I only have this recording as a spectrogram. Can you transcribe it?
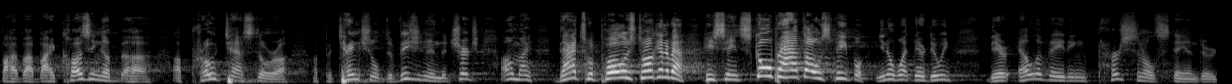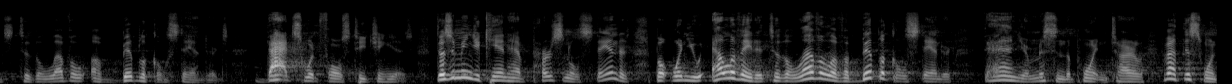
by, by, by causing a, a, a protest or a, a, potential division in the church, oh my, that's what Paul is talking about. He's saying, scope out those people. You know what they're doing? They're elevating personal standards to the level of biblical standards. That's what false teaching is. Doesn't mean you can't have personal standards, but when you elevate it to the level of a biblical standard, then you're missing the point entirely. How about this one?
